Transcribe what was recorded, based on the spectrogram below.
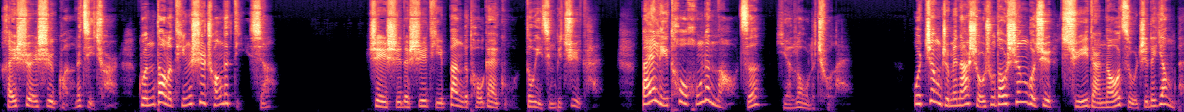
还顺势滚了几圈，滚到了停尸床的底下。这时的尸体半个头盖骨都已经被锯开，白里透红的脑子。也露了出来。我正准备拿手术刀伸过去取一点脑组织的样本，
